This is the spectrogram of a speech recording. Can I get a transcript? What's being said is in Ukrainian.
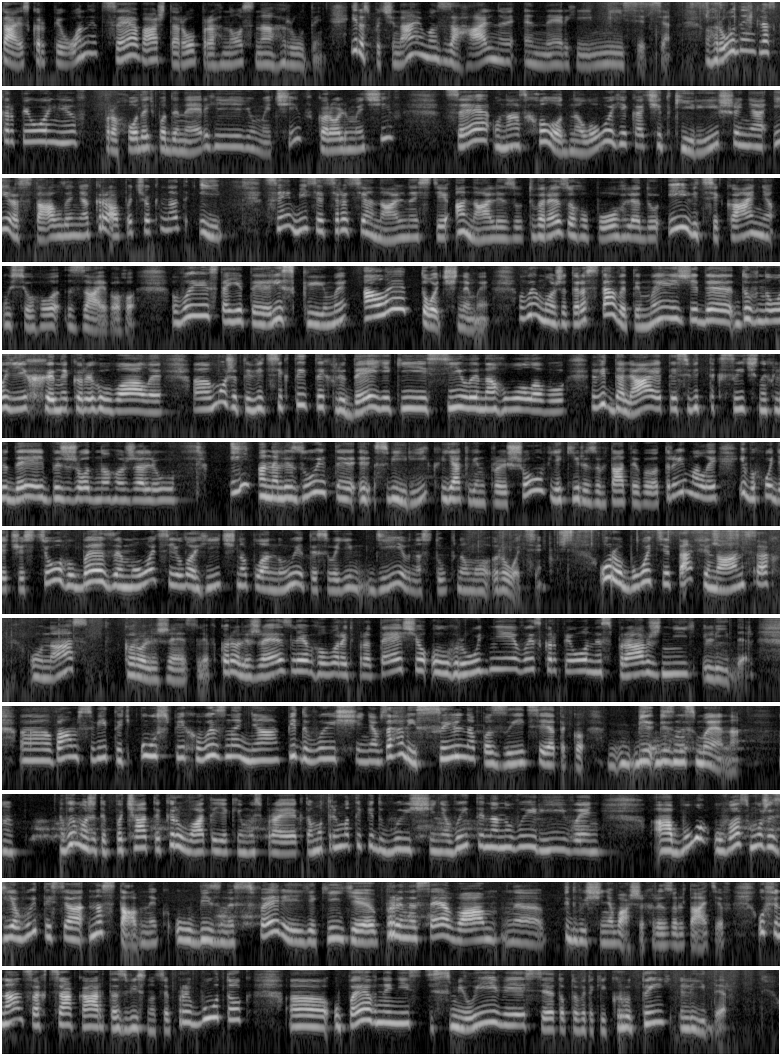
Вітаю, скорпіони! Це ваш таро прогноз на грудень. І розпочинаємо з загальної енергії місяця. Грудень для скорпіонів проходить під енергією мечів, король мечів. Це у нас холодна логіка, чіткі рішення і розставлення крапочок над і. Це місяць раціональності, аналізу, тверезого погляду і відсікання усього зайвого. Ви стаєте різкими, але точними. Ви можете розставити межі, де давно їх не коригували. Можете відсікти тих людей, які сіли на голову, віддаляєтесь від токсичних людей без жодного жалю. І аналізуєте е, свій рік, як він пройшов, які результати ви отримали, і, виходячи з цього, без емоцій, логічно плануєте свої дії в наступному році. У роботі та фінансах у нас король жезлів. Король жезлів говорить про те, що у грудні ви, скорпіони, справжній лідер. Вам світить успіх, визнання, підвищення, взагалі сильна позиція такого бізнесмена. Ви можете почати керувати якимось проєктом, отримати підвищення, вийти на новий рівень. Або у вас може з'явитися наставник у бізнес-сфері, який е, принесе вам е, підвищення ваших результатів. У фінансах ця карта, звісно, це прибуток, е, упевненість, сміливість, тобто ви такий крутий лідер.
